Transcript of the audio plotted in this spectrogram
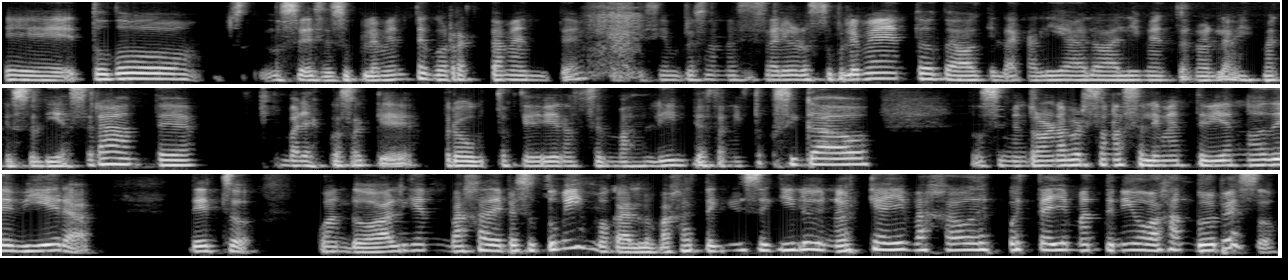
eh, todo, no sé, se suplemente correctamente, porque siempre son necesarios los suplementos, dado que la calidad de los alimentos no es la misma que solía ser antes, varias cosas que, productos que debieran ser más limpios, están intoxicados. Entonces, mientras una persona se alimente bien, no debiera De hecho, cuando alguien baja de peso tú mismo, Carlos, bajaste 15 kilos y no es que hayas bajado después te hayas mantenido bajando de peso,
